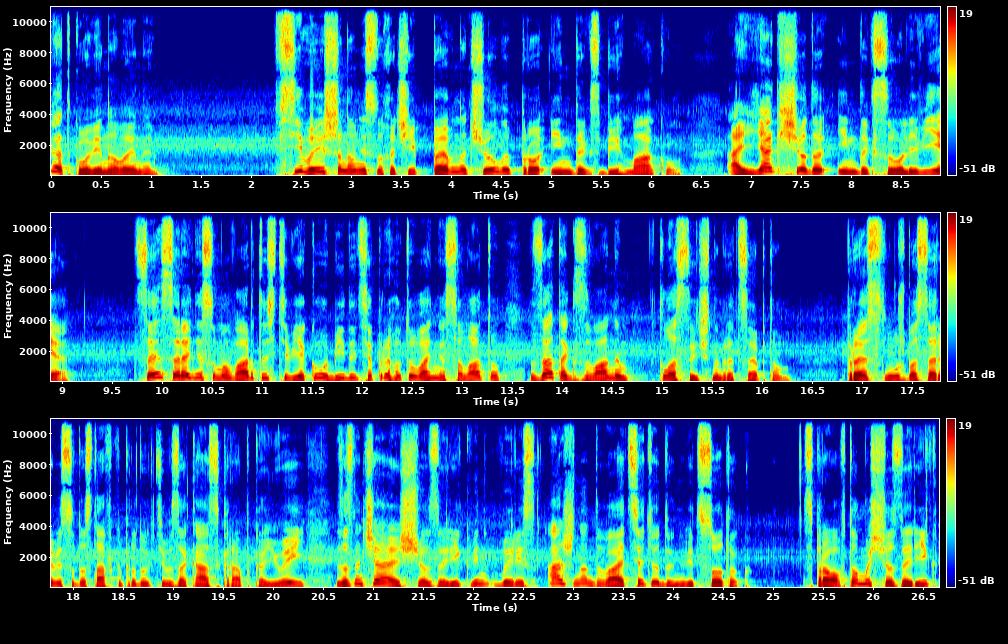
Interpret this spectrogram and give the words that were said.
Святкові новини. Всі ви, шановні слухачі, певно чули про індекс Бігмаку. А як щодо індексу олів'є? Це середня сума вартості, в яку обійдеться приготування салату за так званим класичним рецептом. Прес-служба сервісу доставки продуктів заказ.ua зазначає, що за рік він виріс аж на 21%. Справа в тому, що за рік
